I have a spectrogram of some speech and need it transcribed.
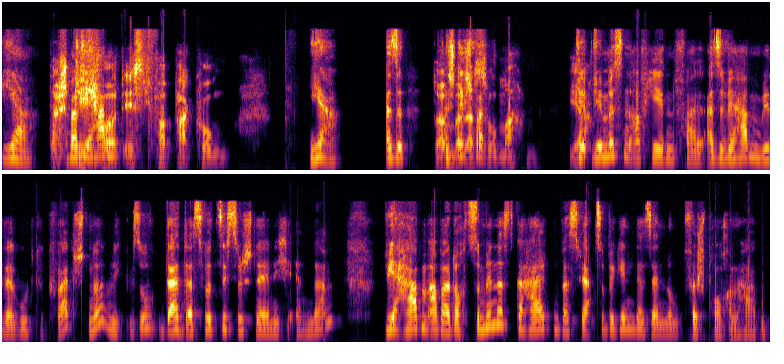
Ja, Das wir haben Stichwort ist Verpackung. Ja, also Sollen wir das Stichwort so machen? wir Ja. wir müssen auf jeden Fall also, wir haben wieder gut gequatscht, ne? So da das wird sich so schnell nicht ändern. Wir haben aber doch zumindest gehalten, was wir zu Beginn der Sendung versprochen haben.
